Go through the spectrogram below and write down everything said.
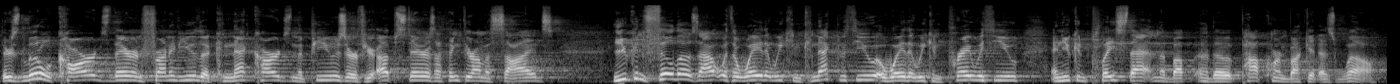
There's little cards there in front of you, the connect cards in the pews, or if you're upstairs, I think they're on the sides. You can fill those out with a way that we can connect with you, a way that we can pray with you, and you can place that in the, bu- uh, the popcorn bucket as well.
